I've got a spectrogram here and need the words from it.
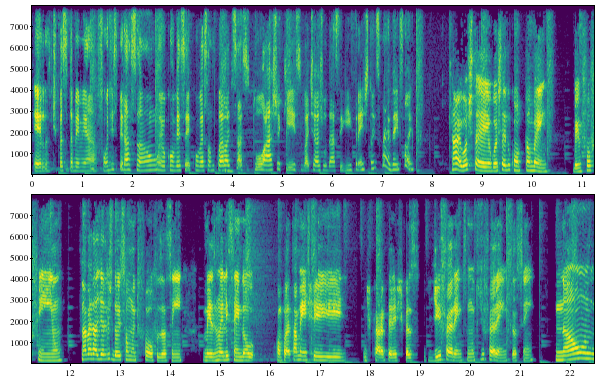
ela, tipo assim, também minha fonte de inspiração. Eu conversei, conversando com ela, ela disse: ah, se tu acha que isso vai te ajudar a seguir em frente, então escreve. Aí foi. Ah, eu gostei, eu gostei do conto também. Bem fofinho. Na verdade, eles dois são muito fofos, assim, mesmo eles sendo completamente de características diferentes, muito diferentes, assim. Não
